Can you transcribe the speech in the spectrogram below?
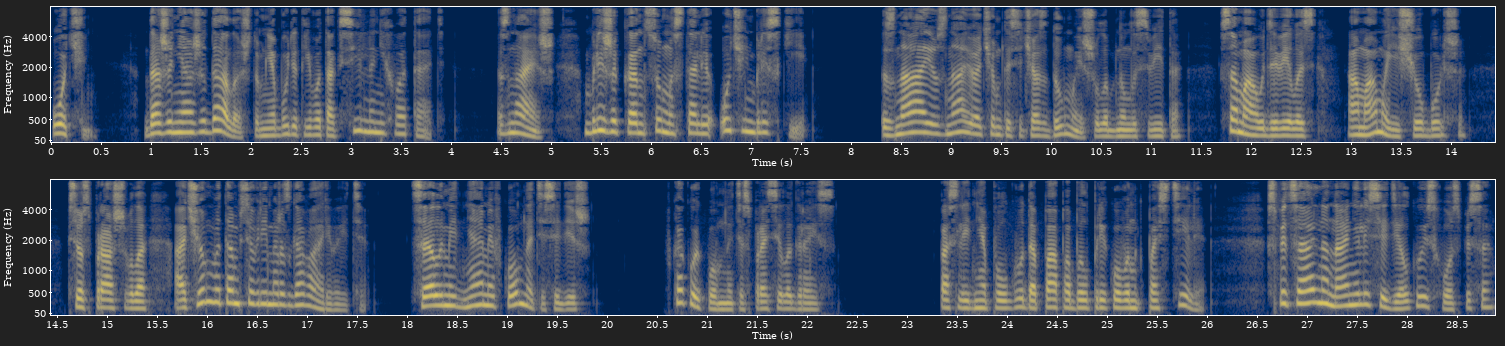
Очень. Даже не ожидала, что мне будет его так сильно не хватать. Знаешь, ближе к концу мы стали очень близки». «Знаю, знаю, о чем ты сейчас думаешь», — улыбнулась Вита. Сама удивилась, а мама еще больше. Все спрашивала, о чем вы там все время разговариваете? Целыми днями в комнате сидишь. «В какой комнате?» — спросила Грейс. Последние полгода папа был прикован к постели. Специально наняли сиделку из хосписа.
